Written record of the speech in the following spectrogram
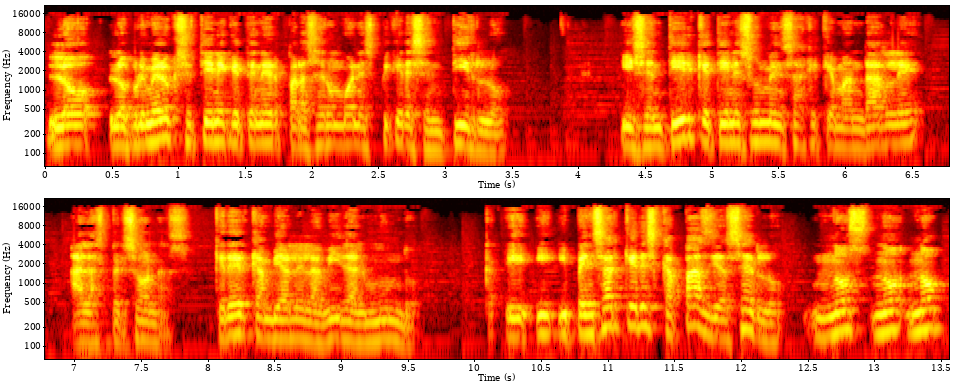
lo, lo, primero que se tiene que tener para ser un buen speaker es sentirlo y sentir que tienes un mensaje que mandarle a las personas, querer cambiarle la vida al mundo y, y, pensar que eres capaz de hacerlo. No, no, no,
